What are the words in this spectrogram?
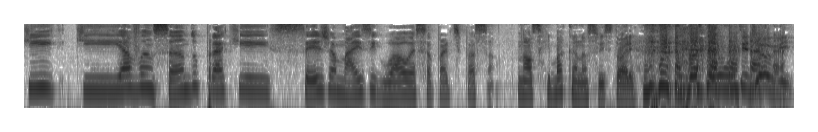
que, que ir avançando para que seja mais igual essa participação. Nossa, que bacana a sua história. Gostei muito de ouvir.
